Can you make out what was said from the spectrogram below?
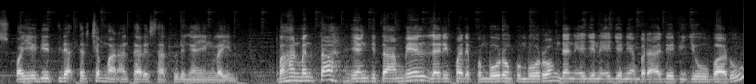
supaya dia tidak tercemar antara satu dengan yang lain. Bahan mentah yang kita ambil daripada pemborong-pemborong dan ejen-ejen yang berada di Johor Bahru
